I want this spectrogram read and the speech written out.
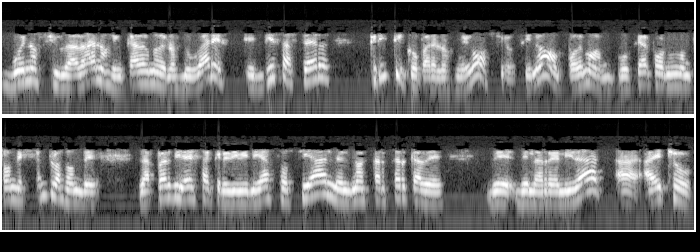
buenos ciudadanos en cada uno de los lugares, empieza a ser crítico para los negocios. Si no, podemos buscar por un montón de ejemplos donde la pérdida de esa credibilidad social, el no estar cerca de, de, la realidad, ha, hecho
